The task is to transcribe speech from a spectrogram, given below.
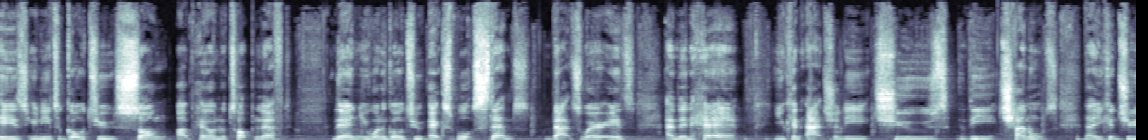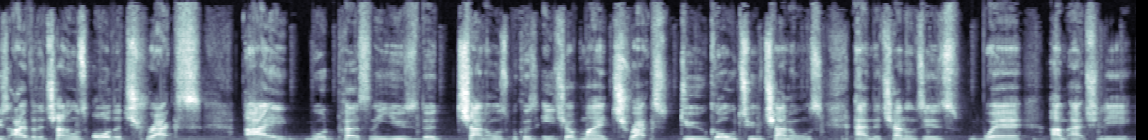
is you need to go to song up here on the top left then you want to go to export stems that's where it is and then here you can actually choose the channels now you can choose either the channels or the tracks I would personally use the channels because each of my tracks do go to channels and the channels is where I'm actually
